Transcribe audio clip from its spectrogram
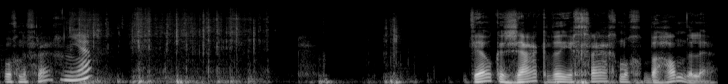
Volgende vraag. Ja? Welke zaak wil je graag nog behandelen?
